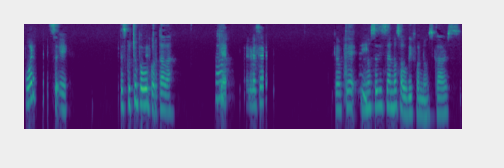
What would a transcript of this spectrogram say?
fuerte. te escucho un poco cortada. ¿Qué? ¿Regresé? Creo que, no sé si sean los audífonos, Cars.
